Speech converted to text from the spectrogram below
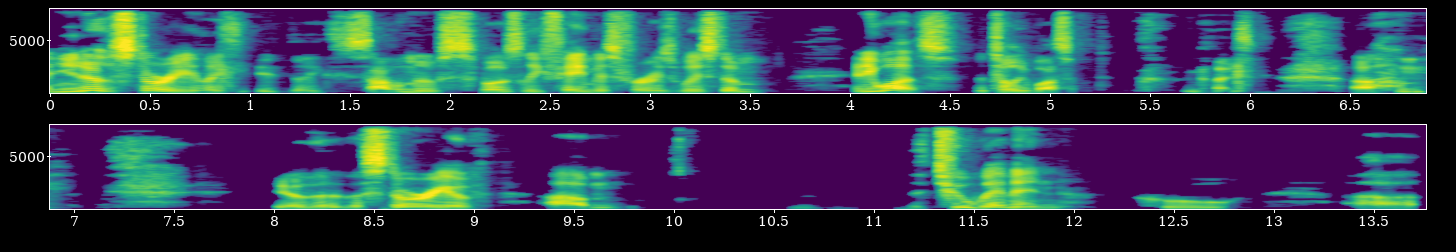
And you know the story, like, like Solomon was supposedly famous for his wisdom, and he was until he wasn't. but, um, you know, the, the story of um, the two women who uh,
